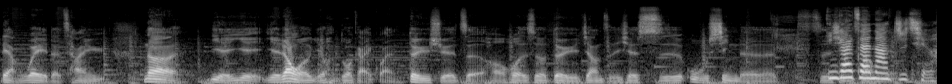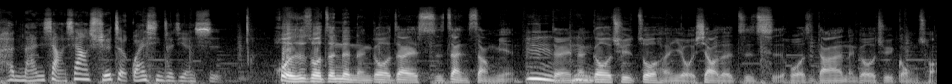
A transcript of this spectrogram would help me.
两位的参与，那也也也让我有很多改观，对于学者哈，或者说对于这样子一些实务性的，应该在那之前很难想象学者关心这件事。或者是说，真的能够在实战上面，嗯，对，能够去做很有效的支持，或者是大家能够去共创，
